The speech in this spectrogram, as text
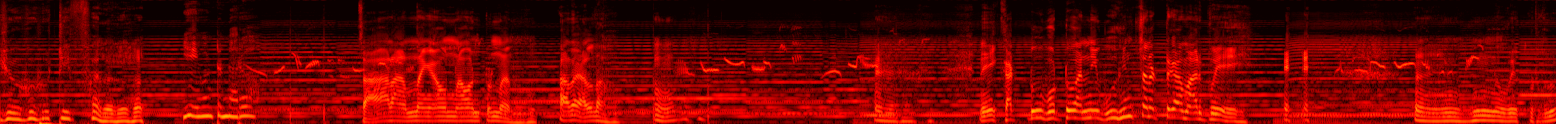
బ్యూటిఫుల్ ఏమంటున్నారు? చాలా అందంగా ఉన్నావు అంటున్నాను పద వెళ్దాం. నీ కట్టు బొట్టు అన్నీ ఊహించనట్టుగా మారిపోయాయి. నువ్వెప్పుడు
